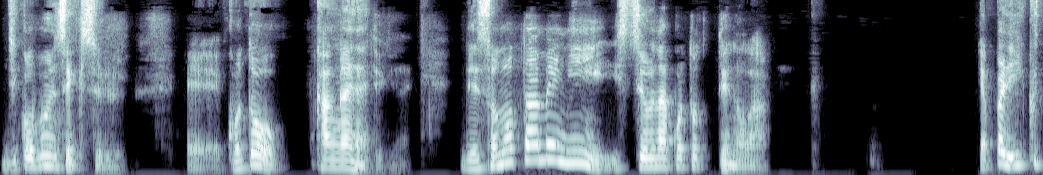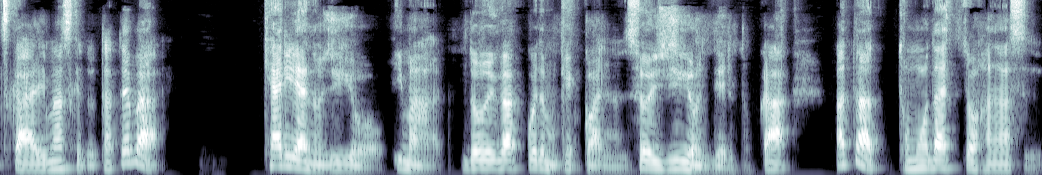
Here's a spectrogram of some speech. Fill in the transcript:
自己分析する、えー、ことを考えないといけない。で、そのために必要なことっていうのは、やっぱりいくつかありますけど、例えば、キャリアの授業、今、どういう学校でも結構あるので、そういう授業に出るとか、あとは友達と話す、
